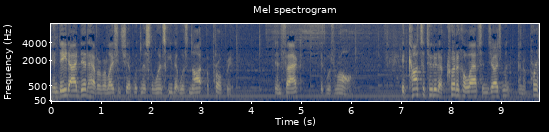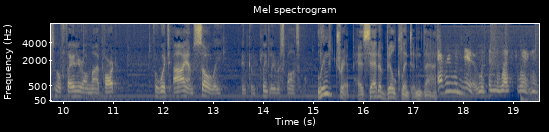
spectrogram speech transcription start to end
Indeed, I did have a relationship with Miss Lewinsky that was not appropriate. In fact, it was wrong. It constituted a critical lapse in judgment and a personal failure on my part for which I am solely and completely responsible. Linda Tripp has said of Bill Clinton that Everyone knew within the West Wing,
